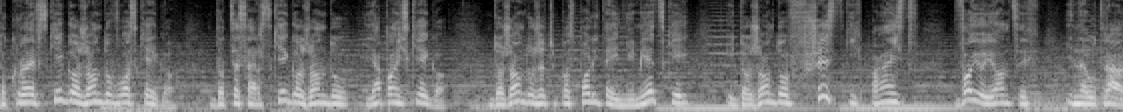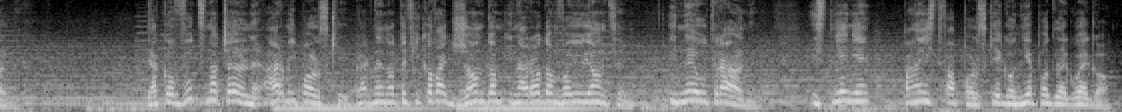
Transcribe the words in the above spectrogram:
do królewskiego rządu włoskiego, do cesarskiego rządu japońskiego, do rządu Rzeczypospolitej Niemieckiej i do rządów wszystkich państw wojujących i neutralnych. Jako wódz naczelny Armii Polskiej pragnę notyfikować rządom i narodom wojującym i neutralnym istnienie państwa polskiego niepodległego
